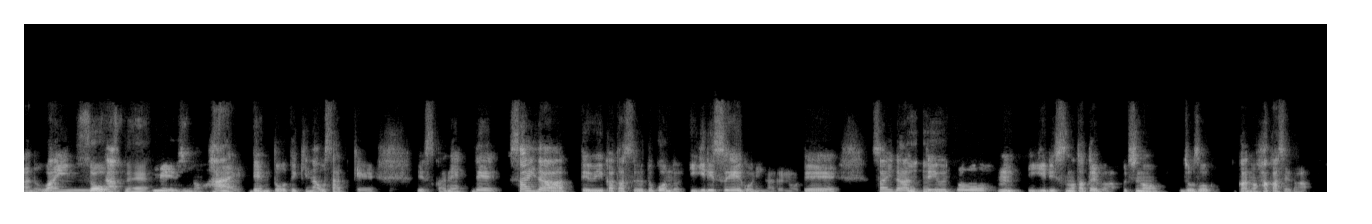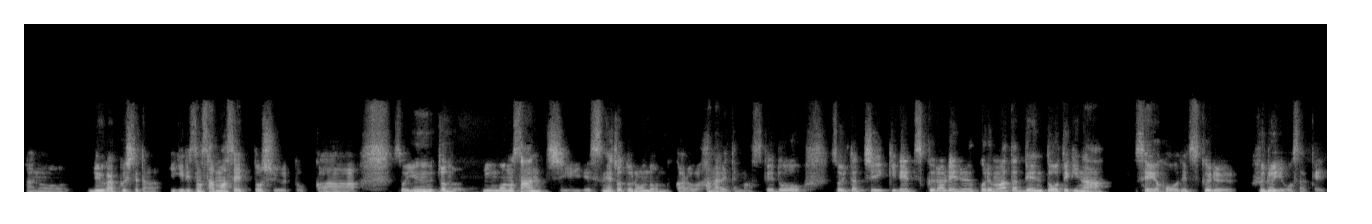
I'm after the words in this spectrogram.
あの、ワインそうでなすねイ。メージの、はい、伝統的なお酒ですかね。で、サイダーっていう言い方すると今度イギリス英語になるので、サイダーっていうと、うんイギリスの、例えばうちの醸造家の博士が、あの、留学してたイギリスのサマセット州とか、そううんうんいうちょっとリンゴの産地ですね、ちょっとロンドンからは離れてますけど、そういった地域で作られる、これもまた伝統的な製法で作る古いお酒っ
